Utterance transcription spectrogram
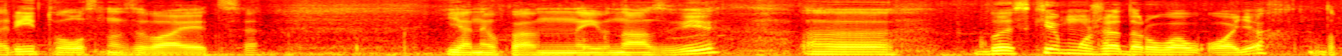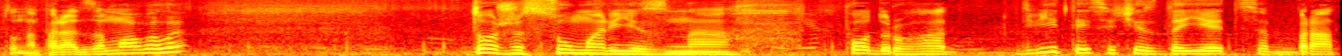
Rituals називається. Я не впевнений в назві. Е, близьким уже дарував одяг, тобто наперед замовили. Теж сума різна. Подруга 2 тисячі, здається, брат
